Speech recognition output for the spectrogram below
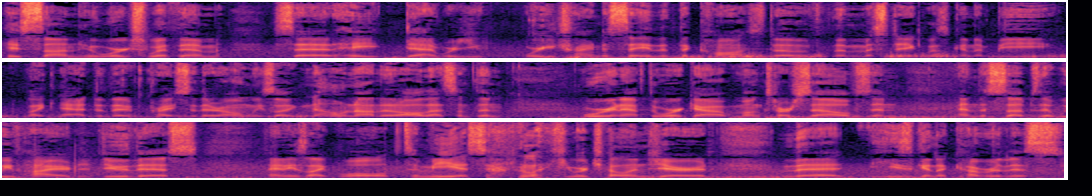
His son, who works with him, said, "Hey, Dad, were you were you trying to say that the cost of the mistake was going to be like add to the price of their home?" He's like, "No, not at all. That's something we're going to have to work out amongst ourselves and and the subs that we've hired to do this." And he's like, Well, to me, it sounded like you were telling Jared that he's going to cover this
